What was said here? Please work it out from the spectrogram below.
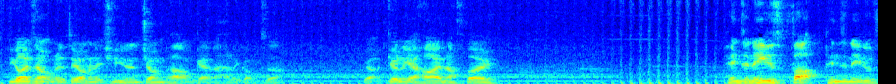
If you guys know what I'm gonna do? I'm literally gonna jump out and get in a helicopter. Yeah, gonna get high enough though. Pins and needles, fuck pins and needles.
